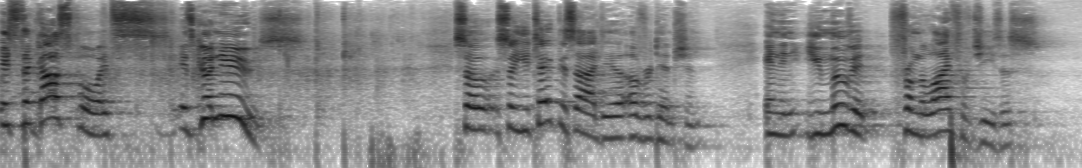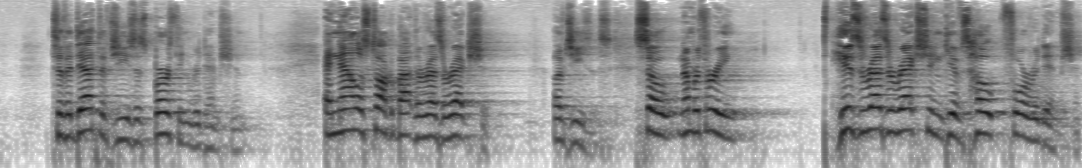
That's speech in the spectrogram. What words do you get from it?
It's the gospel. It's it's good news. So so you take this idea of redemption and then you move it from the life of Jesus to the death of Jesus birthing redemption. And now let's talk about the resurrection of Jesus. So, number three, his resurrection gives hope for redemption.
